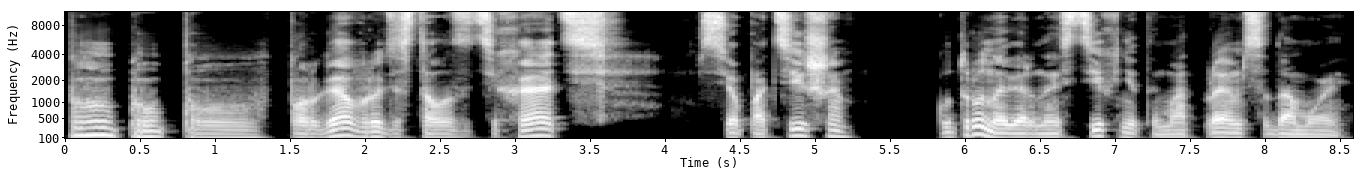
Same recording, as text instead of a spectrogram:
Пу-пу-пу. Пурга вроде стала затихать. Все потише. К утру, наверное, стихнет, и мы отправимся домой.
